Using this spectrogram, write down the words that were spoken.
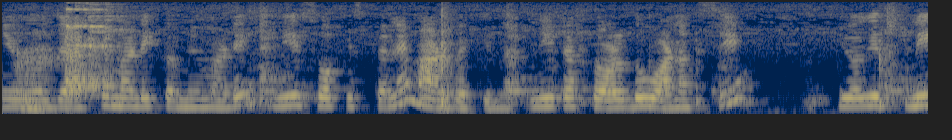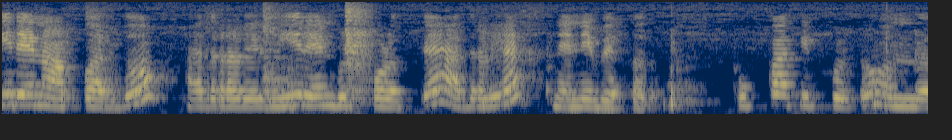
ನೀವು ಜಾಸ್ತಿ ಮಾಡಿ, ಕಮ್ಮಿ ಮಾಡಿ ನೀರು ಸೋಕಿಸ್ತಾನೆ ಮಾಡಬೇಕಿಲ್ಲ. ನೀಟಾಗಿ ತೊಳೆದು ಒಣಗಿಸಿ ಇವಾಗ ನೀರೇನು ಹಾಕ್ಬಾರ್ದು. ಅದರಲ್ಲಿ ನೀರೇನು ಬಿಟ್ಕೊಳ್ಳುತ್ತೆ ಅದರಲ್ಲೇ ನೆನಿಬೇಕದು ಉಪ್ಪು ಹಾಕಿಟ್ಬಿಟ್ಟು ಒಂದು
